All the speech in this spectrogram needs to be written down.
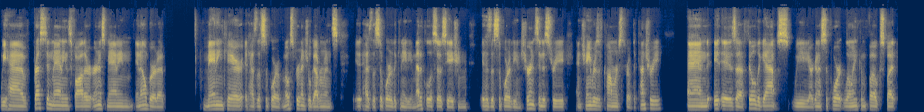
we have Preston Manning's father, Ernest Manning, in Alberta. Manning Care. It has the support of most provincial governments. It has the support of the Canadian Medical Association. It has the support of the insurance industry and chambers of commerce throughout the country. And it is a fill the gaps. We are going to support low income folks, but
